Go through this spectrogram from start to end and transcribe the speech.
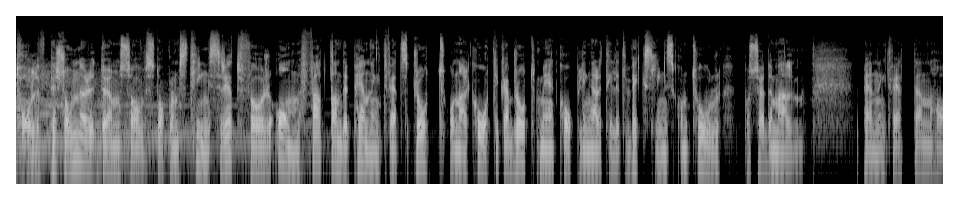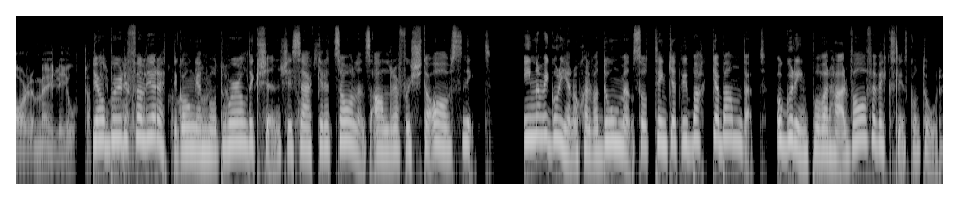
Tolv personer döms av Stockholms tingsrätt för omfattande penningtvättsbrott och narkotikabrott med kopplingar till ett växlingskontor på Södermalm. Penningtvätten har möjliggjort att... Jag började följa rättegången mot World Exchange i Säkerhetssalens allra första avsnitt. Innan vi går igenom själva domen så tänker jag att vi backar bandet och går in på vad det här var för växlingskontor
